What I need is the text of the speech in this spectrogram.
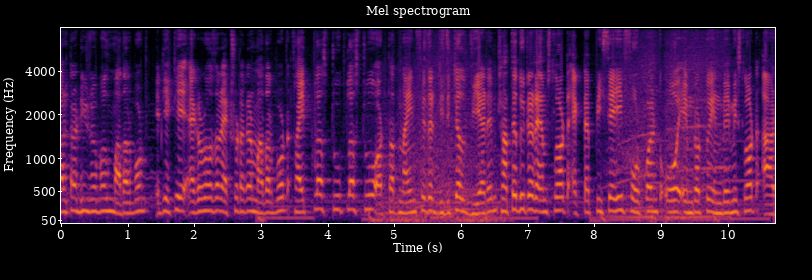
ultra durable motherboard এটি একটি এগারো হাজার একশো টাকার motherboard five plus two plus two অর্থাৎ নাইন ফেজের ডিজিটাল ভিআরএম সাথে দুইটা র্যাম স্লট একটা PCIe four point o M dot two NVMe slot আর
